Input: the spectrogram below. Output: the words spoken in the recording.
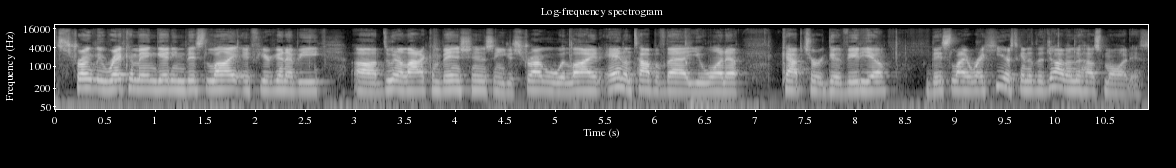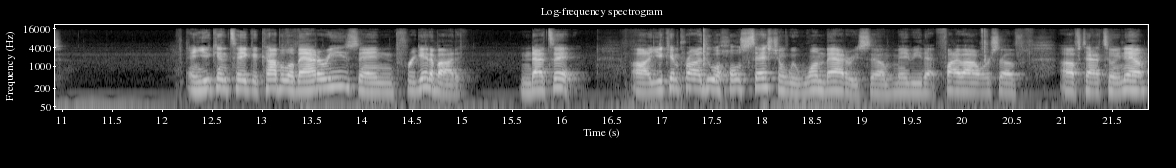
strongly recommend getting this light if you're gonna be uh, doing a lot of conventions and you struggle with light. And on top of that, you wanna capture a good video. This light right here is gonna do the job and look how small it is. And you can take a couple of batteries and forget about it. And that's it. Uh, you can probably do a whole session with one battery, so maybe that five hours of, of tattooing. Now,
